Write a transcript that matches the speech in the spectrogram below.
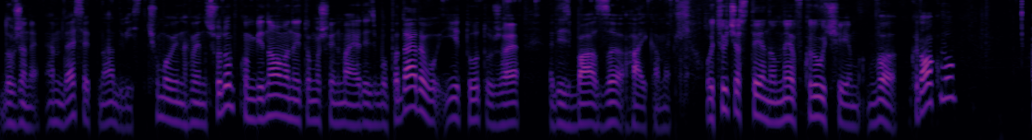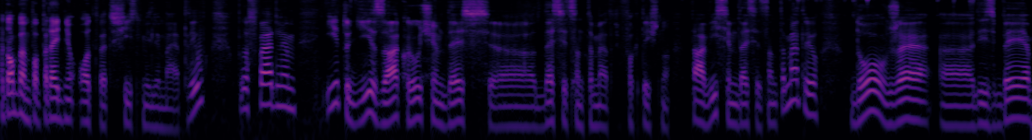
довжини М10 на 200. Чому він гвинт шуруп комбінований? Тому що він має різьбу по дереву і тут уже різьба з гайками. Оцю частину ми вкручуємо в крокву. Робимо попередньо отвір 6 мм, просверлюємо і тоді закручуємо десь е, 10 см, фактично, та 8-10 см до вже е, різьби, е,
